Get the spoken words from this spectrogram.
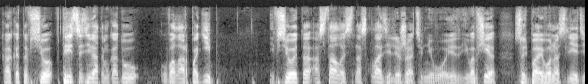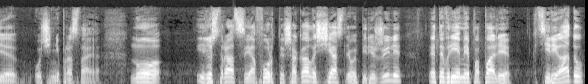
как это все... В 1939 году Валар погиб, и все это осталось на складе лежать у него. И, и вообще судьба его наследия очень непростая. Но иллюстрации Афорты Шагала счастливо пережили это время, попали к Тириаду,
